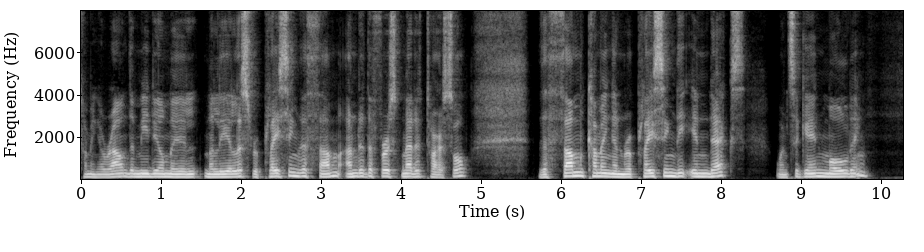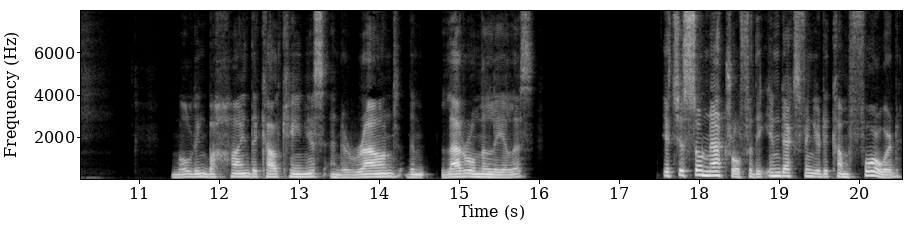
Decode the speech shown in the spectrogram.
coming around the medial malleolus, replacing the thumb under the first metatarsal. The thumb coming and replacing the index, once again molding, molding behind the calcaneus and around the lateral malleolus. It's just so natural for the index finger to come forward,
